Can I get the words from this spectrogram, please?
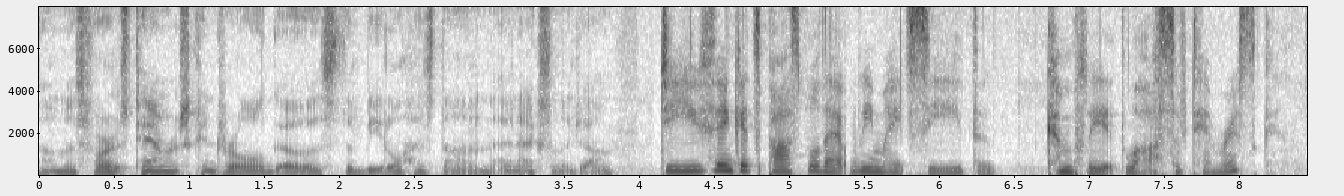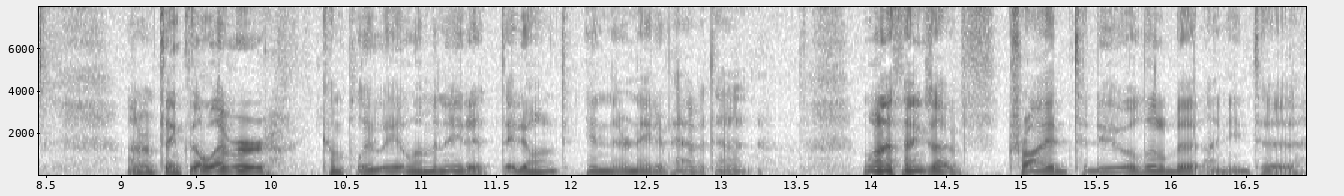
um, as far as tamarisk control goes, the beetle has done an excellent job. Do you think it's possible that we might see the complete loss of tamarisk? I don't think they'll ever completely eliminate it. They don't in their native habitat. One of the things I've tried to do a little bit, I need to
